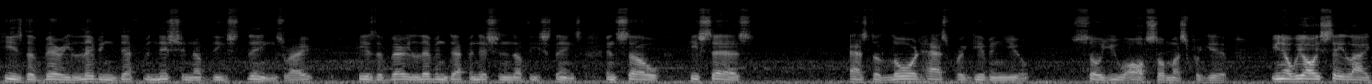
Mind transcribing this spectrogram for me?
He is the very living definition of these things, right? He is the very living definition of these things. And so he says, as the Lord has forgiven you, so you also must forgive. You know, we always say like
